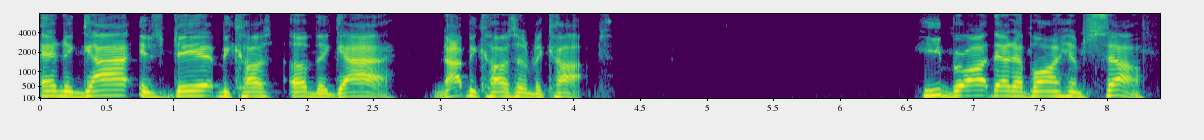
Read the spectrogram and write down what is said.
and the guy is dead because of the guy, not because of the cops. He brought that upon himself.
